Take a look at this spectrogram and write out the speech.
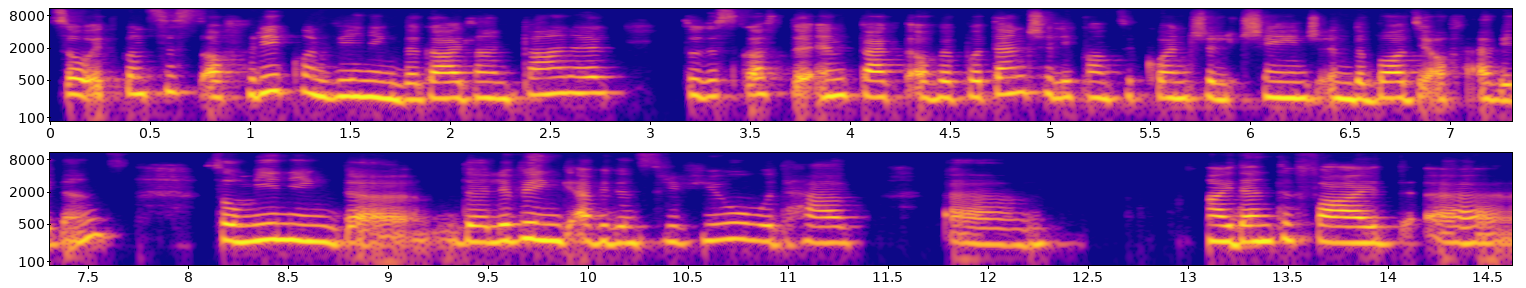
So it consists of reconvening the guideline panel to discuss the impact of a potentially consequential change in the body of evidence. So meaning the, the living evidence review would have um, identified uh,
